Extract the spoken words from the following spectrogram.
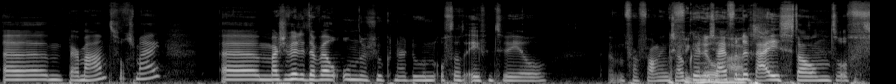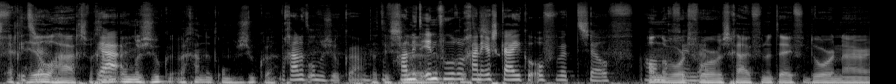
ehm, per maand, volgens mij. Ehm, maar ze willen daar wel onderzoek naar doen of dat eventueel een vervanging zou kunnen zijn van de bijstand. Of Dat is echt iets heel. Haags. We gaan, Ja. onderzoeken, we gaan het onderzoeken. We gaan het onderzoeken. Dat we is, gaan niet eh, invoeren, we gaan eerst kijken of we het zelf Ander woord vinden. voor, we schuiven het even door naar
